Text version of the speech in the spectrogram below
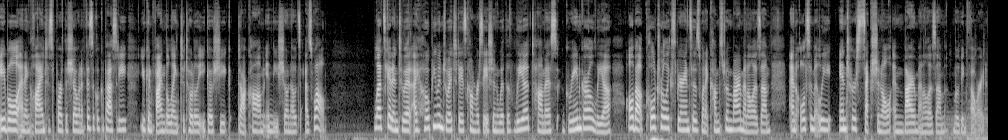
able and inclined to support the show in a physical capacity, you can find the link to totallyecochic.com in the show notes as well. Let's get into it. I hope you enjoy today's conversation with Leah Thomas, Green Girl Leah, all about cultural experiences when it comes to environmentalism and ultimately intersectional environmentalism moving forward.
